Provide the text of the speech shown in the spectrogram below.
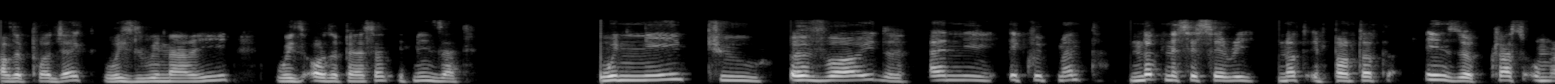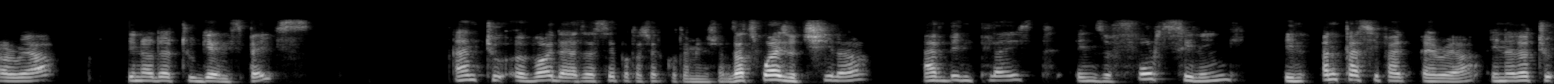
of the project, with Louis-Marie, with all the person, it means that we need to avoid any equipment not necessary, not important in the classroom area in order to gain space and to avoid, as I say, potential contamination. That's why the chiller have been placed in the false ceiling in unclassified area in order to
